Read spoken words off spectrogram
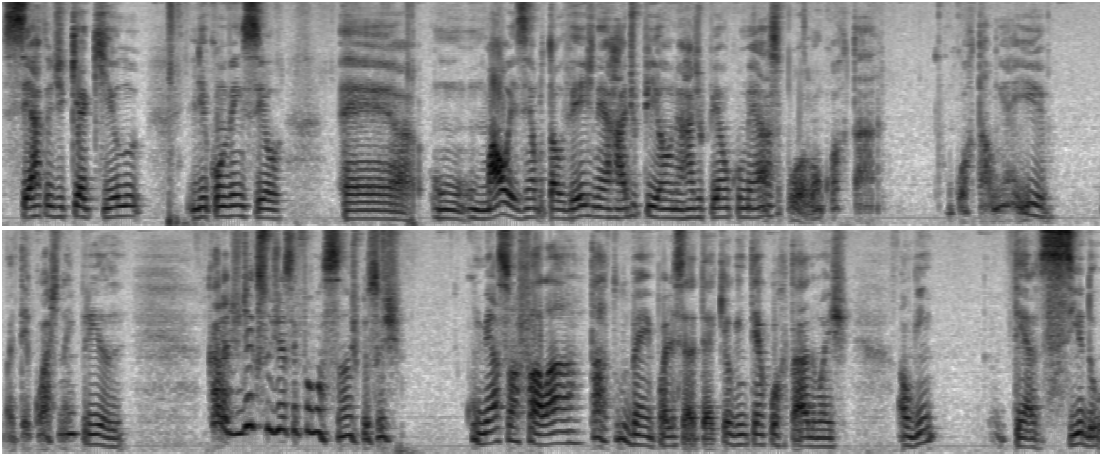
certo de que aquilo lhe convenceu. É, um, um mau exemplo, talvez, né? Rádio Peão, né? Rádio Peão começa, pô, vamos cortar. Vamos cortar alguém aí. Vai ter corte na empresa. Cara, de onde é que surgiu essa informação? As pessoas começam a falar, tá, tudo bem, pode ser até que alguém tenha cortado, mas alguém tenha sido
